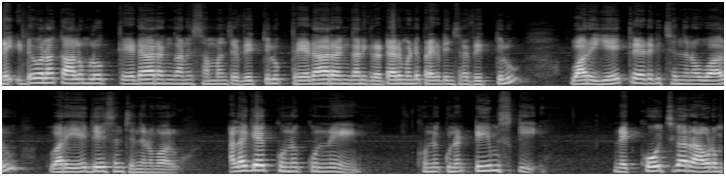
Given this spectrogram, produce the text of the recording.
అంటే ఇటీవల కాలంలో క్రీడారంగానికి సంబంధించిన వ్యక్తులు క్రీడారంగానికి రిటైర్మెంట్ ప్రకటించిన వ్యక్తులు వారు ఏ క్రీడకి చెందినవారు వారు ఏ దేశం చెందినవారు. అలాగే కొన్ని కొన్ని కొన్ని కొన్ని టీమ్స్కి అంటే కోచ్గా రావడం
